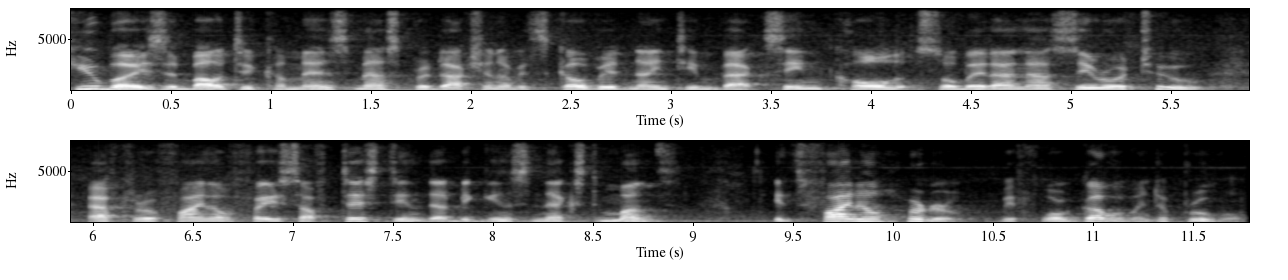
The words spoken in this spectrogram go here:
Cuba is about to commence mass production of its COVID 19 vaccine called Soberana 02 after a final phase of testing that begins next month, its final hurdle before government approval.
